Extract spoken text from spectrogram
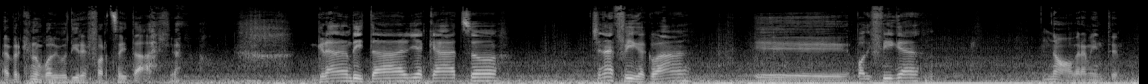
è perché non volevo dire Forza Italia. Grande Italia, cazzo, ce n'è figa qua? E... Un po' di figa? No, veramente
